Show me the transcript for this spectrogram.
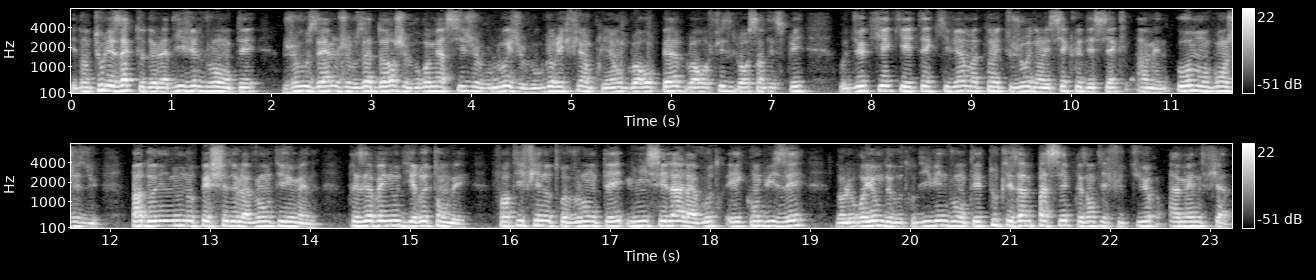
Et dans tous les actes de la divine volonté, je vous aime, je vous adore, je vous remercie, je vous loue et je vous glorifie en priant. Gloire au Père, gloire au Fils, gloire au Saint-Esprit, au Dieu qui est, qui était, qui vient, maintenant et toujours et dans les siècles des siècles. Amen. Ô mon bon Jésus, pardonnez-nous nos péchés de la volonté humaine, préservez-nous d'y retomber, fortifiez notre volonté, unissez-la à la vôtre et conduisez dans le royaume de votre divine volonté toutes les âmes passées, présentes et futures. Amen. Fiat.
